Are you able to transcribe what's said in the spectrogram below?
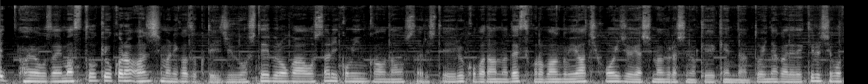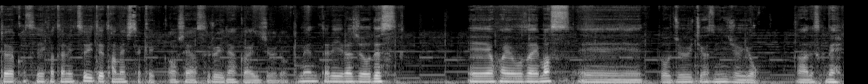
はい、おはようございます。東京から淡路島に家族で移住をして、ブロガーをしたり、古民家を直したりしている小場旦那です。この番組は地方移住や島暮らしの経験談と田舎でできる仕事や稼ぎ方について試した結果をシェアする田舎移住ドキュメンタリーラジオです。えー、おはようございます。えー、っと、11月24日ですかね。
